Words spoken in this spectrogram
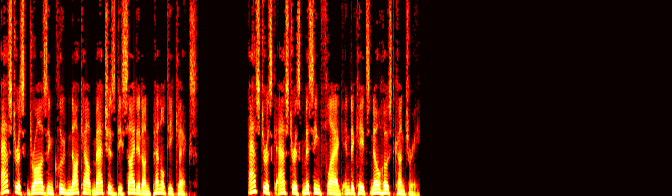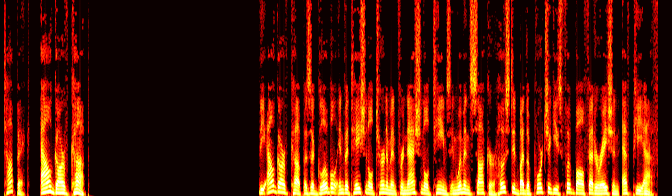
Asterisk draws include knockout matches decided on penalty kicks. Asterisk asterisk missing flag indicates no host country. Topic: Algarve Cup The Algarve Cup is a global invitational tournament for national teams in women's soccer hosted by the Portuguese Football Federation FPF.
